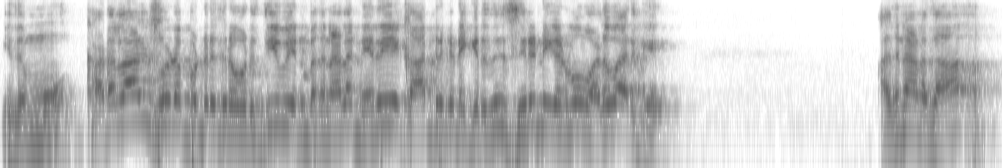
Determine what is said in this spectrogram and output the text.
இது மு- கடலால் சூழப்பட்டிருக்கிற ஒரு தீவு என்பதனால நிறைய காற்று கிடைக்கிறது சிறு வலுவாக இருக்கு. அதனால தான்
